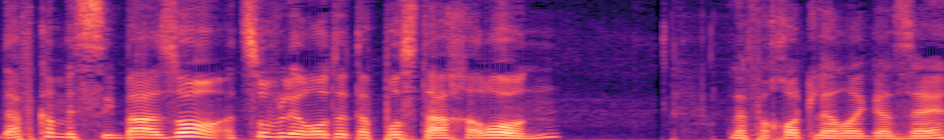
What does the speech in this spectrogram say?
דווקא מסיבה זו עצוב לראות את הפוסט האחרון, לפחות לרגע זה,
